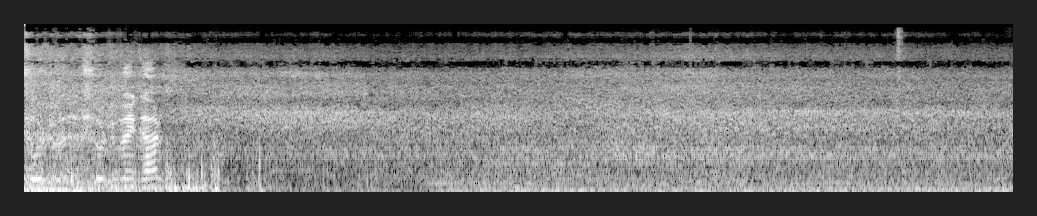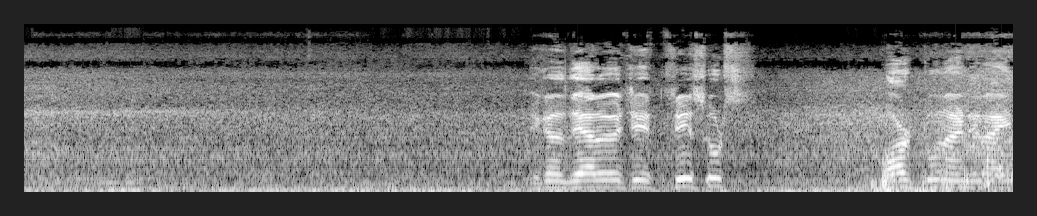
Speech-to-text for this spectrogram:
শ্যুট শ্যুট মেকার এখানে দেওয়া রয়েছে three suits for two ninety nine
